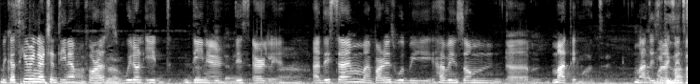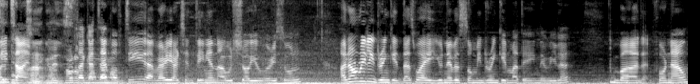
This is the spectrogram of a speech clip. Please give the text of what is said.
because here in Argentina, Ah, for us, claro. we don't eat dinner this early. Ah. At this time, my parents would be having some um, mate. Mate. Mate is like the a tea time. tea, A guys. esta hora It's like a type of tea, a very Argentinian. I will show you very soon. I don't really drink it. That's why you never saw me drinking mate in the villa. But for now,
